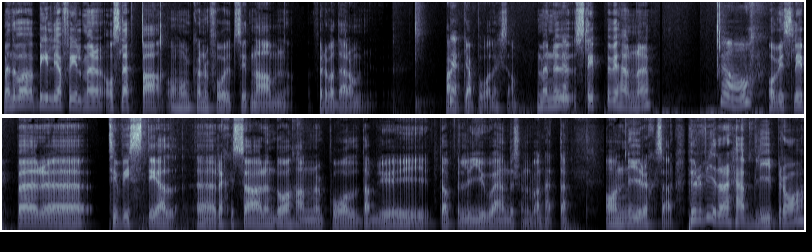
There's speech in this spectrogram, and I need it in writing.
Men det var billiga filmer att släppa och hon kunde få ut sitt namn. För det var där de bankade på liksom. Men nu Ja. slipper vi henne. Ja, Och vi slipper eh, till viss del eh, regissören då, han Paul W. W. Anderson, vad han hette. Och en ny regissör. Huruvida det här blir bra,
